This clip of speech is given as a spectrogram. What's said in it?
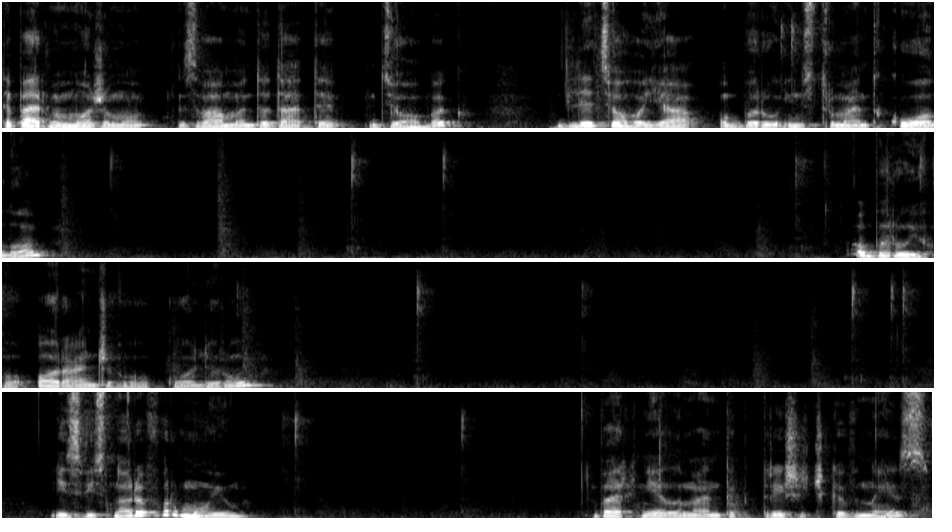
Тепер ми можемо з вами додати дзьобик. Для цього я оберу інструмент коло. Оберу його оранжевого кольору. І, звісно, реформую. Верхній елементик трішечки вниз,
